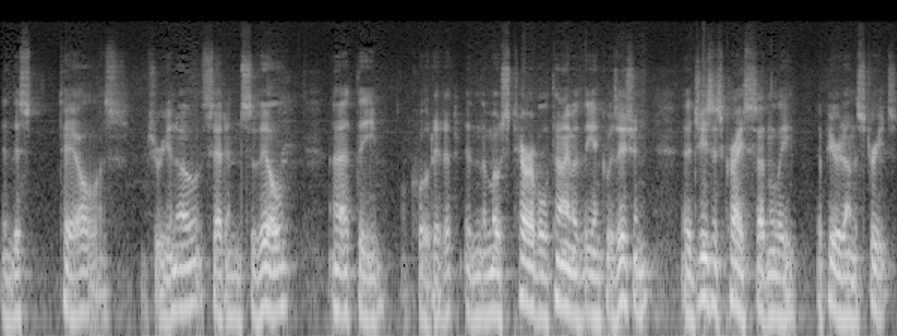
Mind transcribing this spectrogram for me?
In this tale, as I'm sure you know, set in Seville at the, I'll quote it, in the most terrible time of the Inquisition, uh, Jesus Christ suddenly appeared on the streets,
